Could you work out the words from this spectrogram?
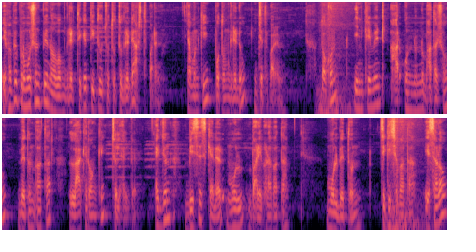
এভাবে প্রমোশন পেয়ে নবম গ্রেড থেকে তৃতীয়, চতুর্থ গ্রেডে আসতে পারেন। এমনকি প্রথম গ্রেডেও যেতে পারেন। তখন ইনক্রিমেন্ট আর অন্যান্য ভাতাসহ বেতন ভাতার লাখের অঙ্কে চলে আসবে। একজন বিশেষ ক্যাডার, মূল বাড়ি ভাড়া ভাতা, মূল বেতন, চিকিৎসা ভাতা, এছাড়াও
